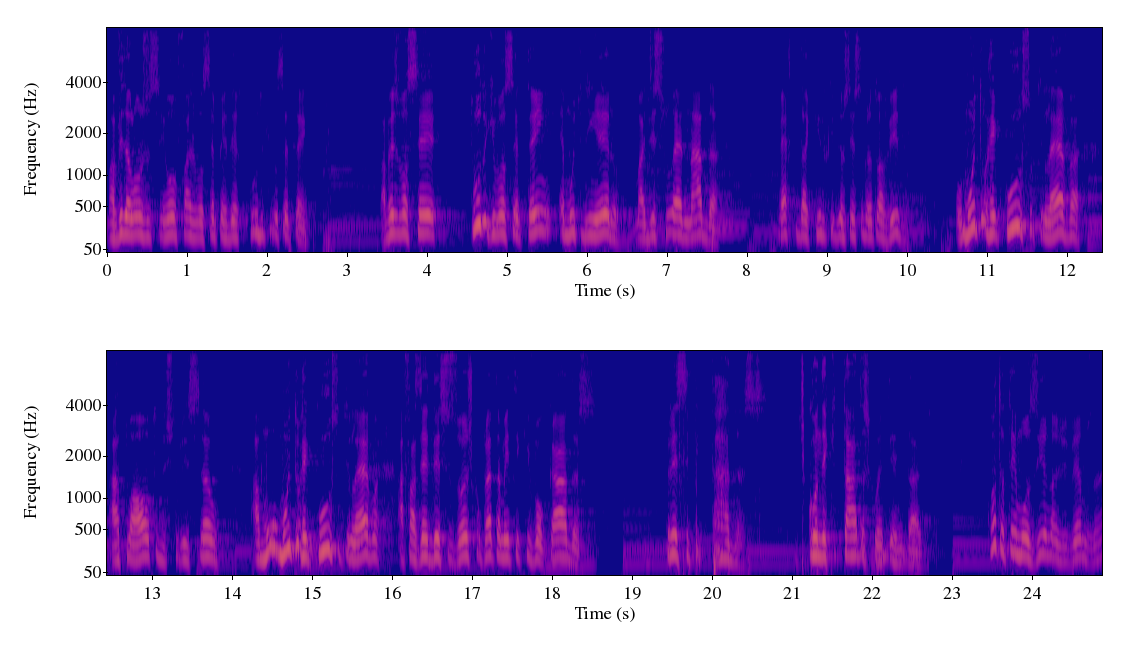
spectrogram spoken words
Uma vida longe do Senhor faz você perder tudo que você tem. Talvez você, tudo que você tem é muito dinheiro, mas isso é nada perto daquilo que Deus tem sobre a tua vida. O muito recurso te leva à tua autodestruição. Muito recurso te leva a fazer decisões completamente equivocadas precipitadas, desconectadas com a eternidade. Quanta teimosia nós vivemos, né?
